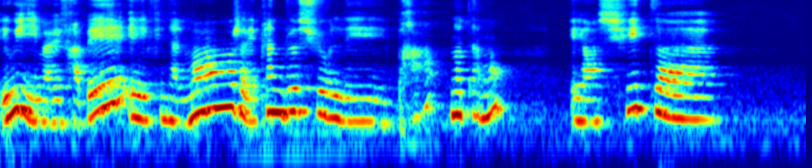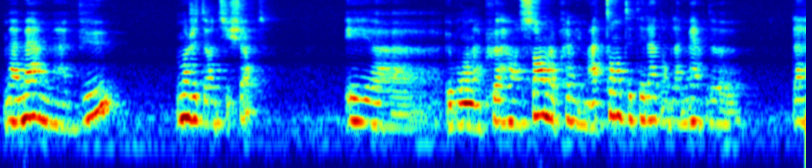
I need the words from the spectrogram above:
et oui, il m'avait frappé et finalement j'avais plein de bleus sur les bras notamment. Et ensuite, ma mère m'a vue. Moi j'étais en t-shirt. Et, et bon, on a pleuré ensemble. Après, mais ma tante était là, donc la mère de. La,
